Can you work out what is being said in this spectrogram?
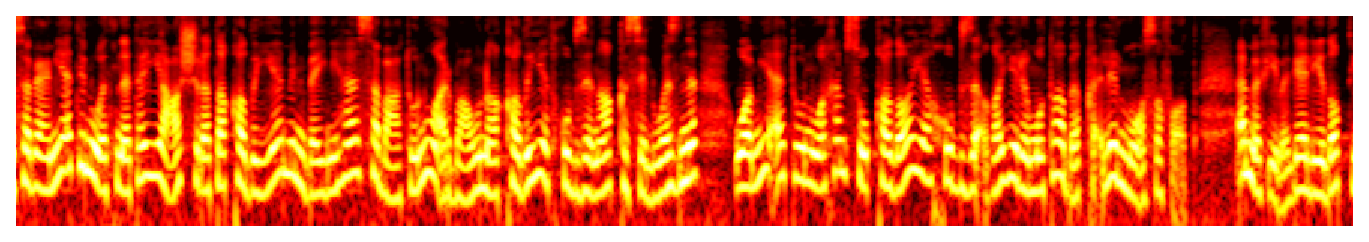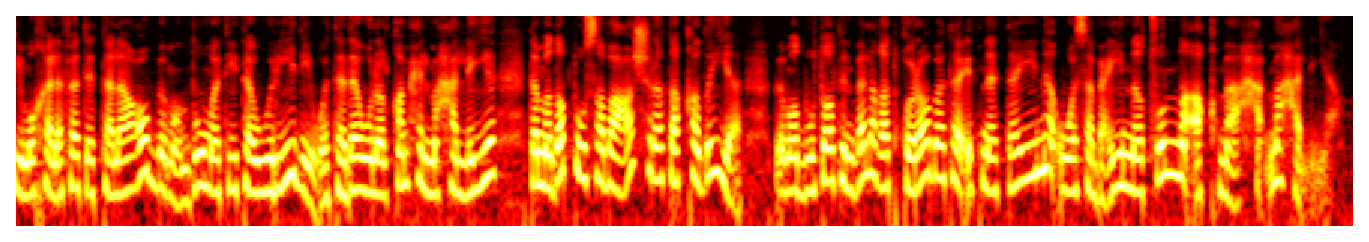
712 قضية من بينها 47 قضية خبز ناقص الوزن و105 قضايا خبز غير مطابق للمواصفات. أما في مجال ضبط مخالفات التلاعب بمنظومة توريد وتداول القمح المحلي تم ضبط 17 قضية بمضبوطات بلغت قرابة 72 طن أقماح محلية.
